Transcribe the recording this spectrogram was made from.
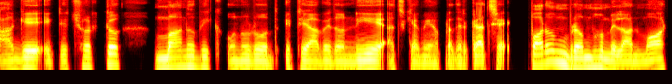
আগে একটি ছোট্ট মানবিক অনুরোধ এটি আবেদন নিয়ে আজকে আমি আপনাদের কাছে। পরম ব্রহ্ম মিলন মঠ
